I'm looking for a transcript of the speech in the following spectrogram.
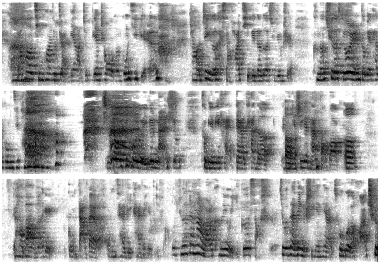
然后情况就转变了，就变成我们攻击别人了。然后这个小孩体会的乐趣就是，可能去的所有人都被他攻击跑了。直到最后有一个男生特别厉害，带着他的、也是一个男宝宝，嗯，然后把我们给攻打败了，我们才离开那个地方。我觉得在那儿玩可能有一个小时，就在那个时间点错过了滑车。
